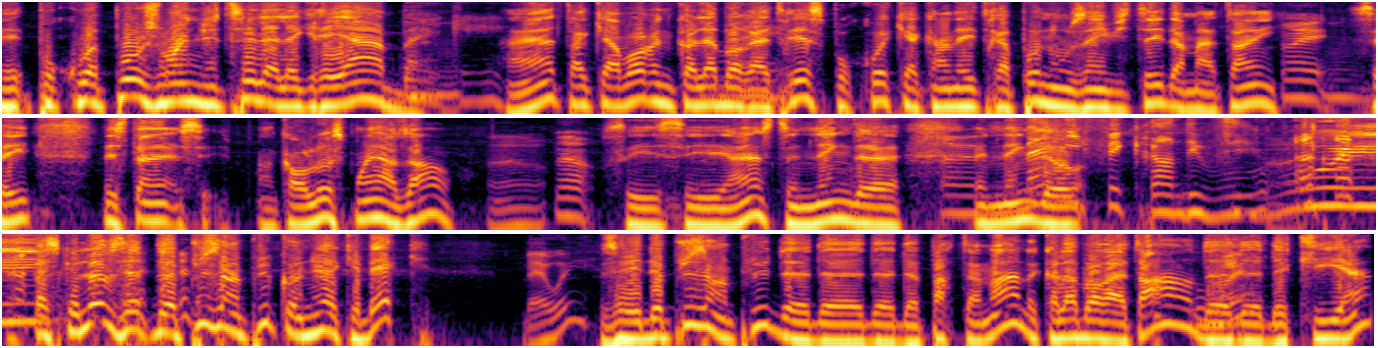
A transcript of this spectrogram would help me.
eh, pourquoi pas joindre l'utile à l'agréable? Hein? Tant qu'avoir une collaboratrice, pourquoi qu'elle ne connaîtrait pas nos invités de matin? Ouais. Tu sais, Mais c'est un, c'est- encore là, c'est pas un hasard. Ah. Non. C'est, c'est, hein, c'est une ligne de. Un Une ligne de. magnifique rendez-vous. Oui. Parce que là, vous êtes de plus en plus connu à Québec. Ben oui. Vous avez de plus en plus de, de, de, de partenaires, de collaborateurs, de, Ouais. de- de clients.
